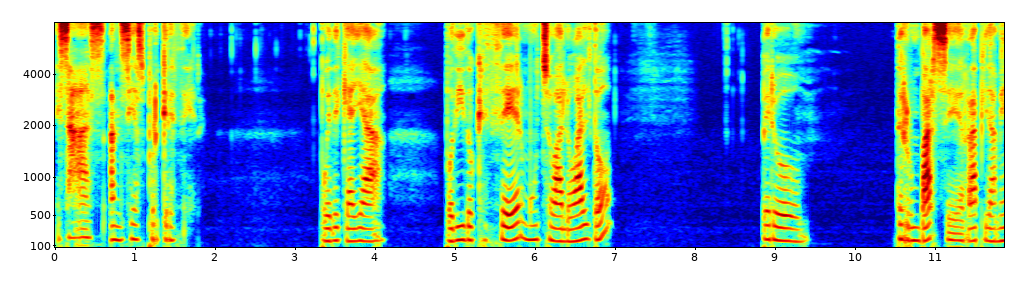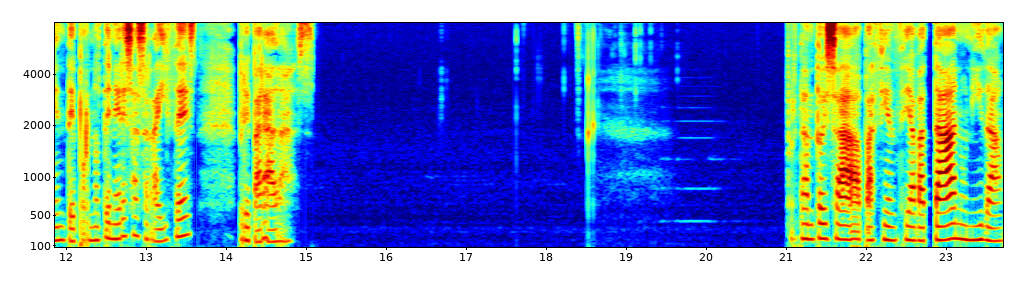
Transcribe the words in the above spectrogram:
esas ansias por crecer. Puede que haya podido crecer mucho a lo alto, pero derrumbarse rápidamente por no tener esas raíces preparadas. Por tanto, esa paciencia va tan unida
